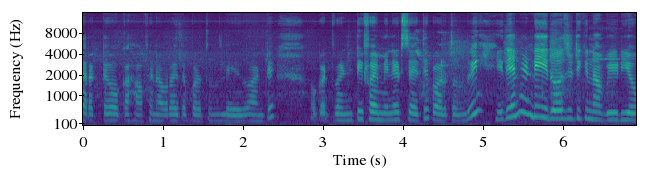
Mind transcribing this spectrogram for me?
కరెక్ట్గా ఒక హాఫ్ అన్ అవర్ అయితే పడుతుంది. లేదు అంటే ఒక ట్వంటీ ఫైవ్ మినిట్స్ అయితే పడుతుంది. ఇదేనండి ఈ రోజుటికి నా వీడియో.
